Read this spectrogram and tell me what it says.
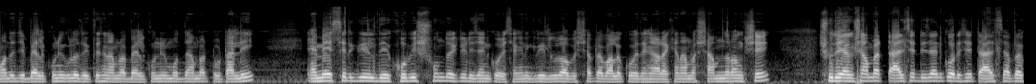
আমাদের যে ব্যালকনিগুলো দেখতেছেন আমরা ব্যালকনির মধ্যে আমরা টোটালি এমএসের গ্রিল দিয়ে খুবই সুন্দর একটি ডিজাইন করেছি। এখানে গ্রিলগুলো অবশ্যই আপনারা ভালো করে দেখেন। আর এখানে আমরা সামনের অংশে, শুধু অংশে আমরা টাইলসের ডিজাইন করেছি। টাইলস আপনারা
